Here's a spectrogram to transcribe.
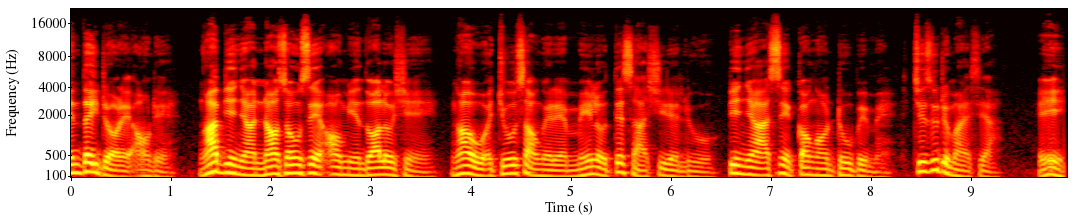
င်းသိတ်တော်တယ်အောင်တယ်ငါပညာနောက်ဆုံးအဆင့်အောင်မြင်သွားလို့ရှိရင် ငါ့ကိုအကျိုးဆောင်ခဲ့တဲ့မင်းလိုတစ္ဆာရှိတဲ့လူကိုပညာအဆင့်ကောင်းကောင်းတိုးပေးမယ်ကျေးဇူးတင်ပါတယ်ဆရာဟေး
